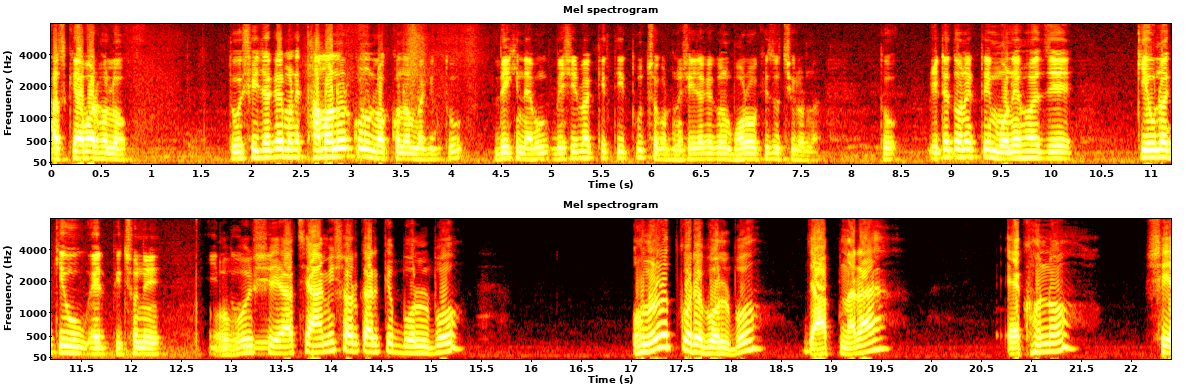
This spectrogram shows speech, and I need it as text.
আজকে আবার হলো। তো সেই জায়গায় মানে থামানোর কোনো লক্ষণ আমরা কিন্তু দেখি না এবং বেশিরভাগ ক্ষেত্রেই তুচ্ছ ঘটনা, সেই জায়গায় কোনো বড় কিছু ছিল না। তো এটা তো অনেকটাই মনে হয় যে কেউ না কেউ এর পিছনে অবশ্যই আছে। আমি সরকারকে বলব, অনুরোধ করে বলব যে আপনারা এখনও সেই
